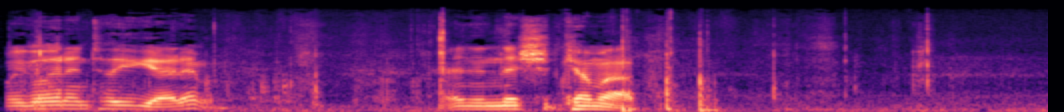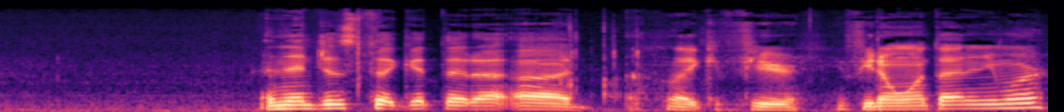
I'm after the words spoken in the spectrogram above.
Wiggle it until you get it. And then this should come up. And then just to get that, uh, uh, like if you're, if you don't want that anymore,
